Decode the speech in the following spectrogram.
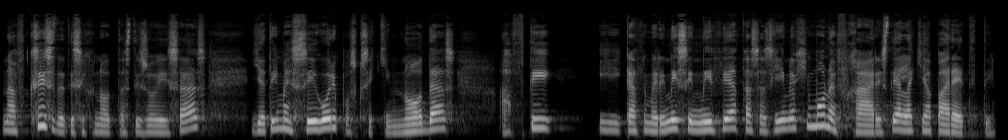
να αυξήσετε τη συχνότητα στη ζωή σας, γιατί είμαι σίγουρη πως ξεκινώντας αυτή η καθημερινή συνήθεια θα σας γίνει όχι μόνο ευχάριστη αλλά και απαραίτητη.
